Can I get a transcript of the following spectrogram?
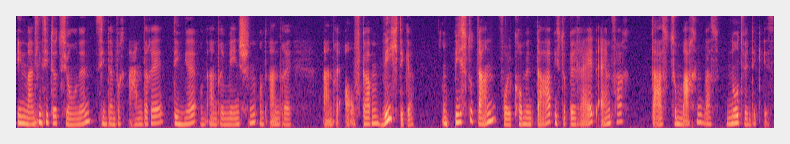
in manchen Situationen sind einfach andere Dinge und andere Menschen und andere, andere Aufgaben wichtiger. Und bist du dann vollkommen da, bist du bereit, einfach das zu machen, was notwendig ist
